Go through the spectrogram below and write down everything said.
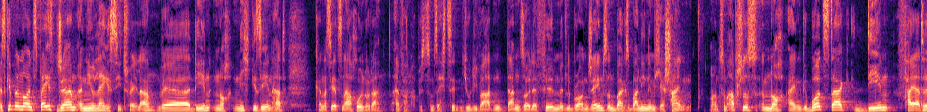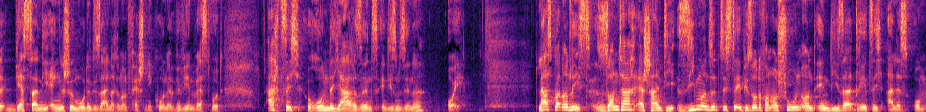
Es gibt einen neuen Space Jam A New Legacy Trailer. Wer den noch nicht gesehen hat, kann das jetzt nachholen oder einfach noch bis zum 16. Juli warten. Dann soll der Film mit LeBron James und Bugs Bunny nämlich erscheinen. Und zum Abschluss noch ein Geburtstag. Den feierte gestern die englische Modedesignerin und Fashion-Ikone Vivienne Westwood. 80 runde Jahre sind's in diesem Sinne. Oi. Last but not least, Sonntag erscheint die 77. Episode von Oshun und in dieser dreht sich alles um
